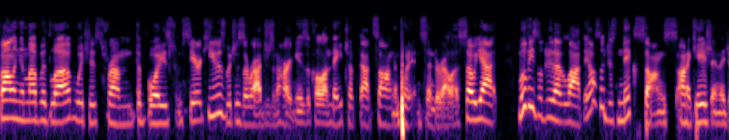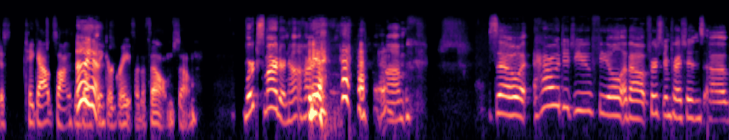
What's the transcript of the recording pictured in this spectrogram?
Falling in Love with Love, which is from The Boys from Syracuse, which is a Rodgers and Hart musical, and they took that song and put it in Cinderella. So yeah, movies will do that a lot. They also just nix songs on occasion. They just take out songs that they Oh, don't yeah. think are great for the film. So Work smarter, not harder. yeah. Um, so, how did you feel about first impressions of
